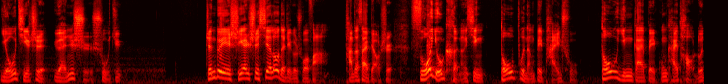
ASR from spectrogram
尤其是原始数据。”针对实验室泄露的这个说法，谭德赛表示：“所有可能性都不能被排除，都应该被公开讨论。”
